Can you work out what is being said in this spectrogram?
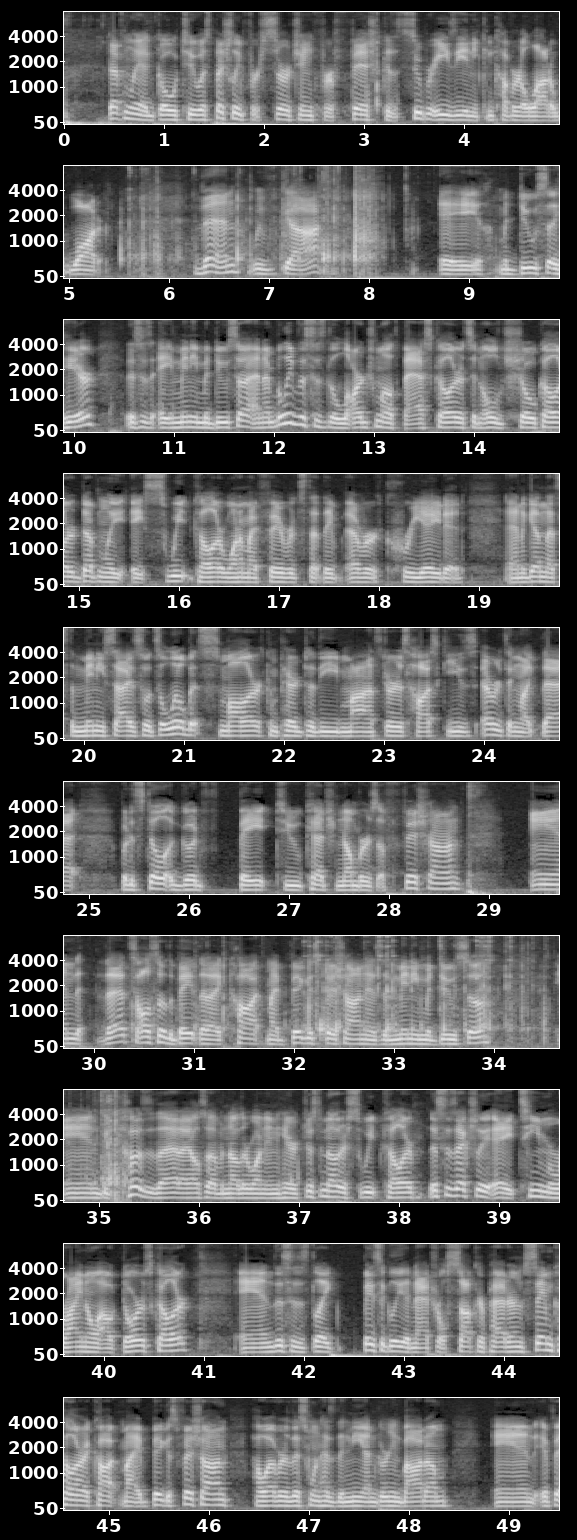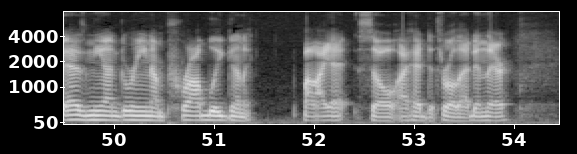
definitely a go-to, especially for searching for fish because it's super easy and you can cover a lot of water. Then we've got a Medusa here. This is a mini Medusa, and I believe this is the largemouth bass color. It's an old show color, definitely a sweet color, one of my favorites that they've ever created. And again, that's the mini size, so it's a little bit smaller compared to the monsters, huskies, everything like that. But it's still a good bait to catch numbers of fish on. And that's also the bait that I caught my biggest fish on is a mini Medusa. And because of that, I also have another one in here, just another sweet color. This is actually a Team Rhino Outdoors color. And this is like basically a natural sucker pattern. Same color I caught my biggest fish on. However, this one has the neon green bottom. And if it has neon green, I'm probably going to buy it. So I had to throw that in there.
